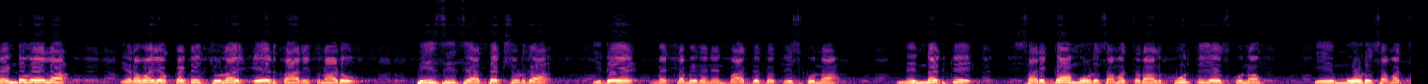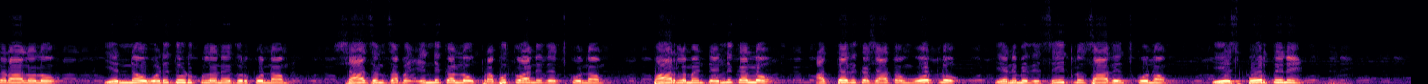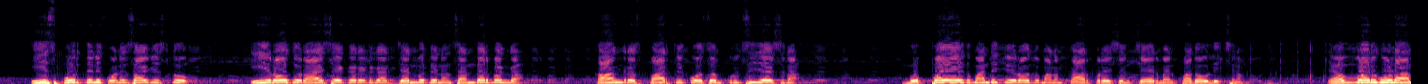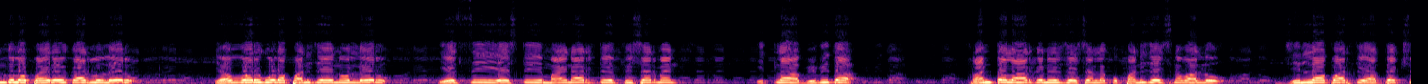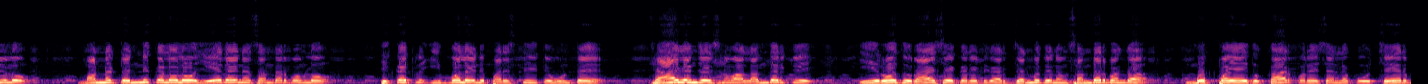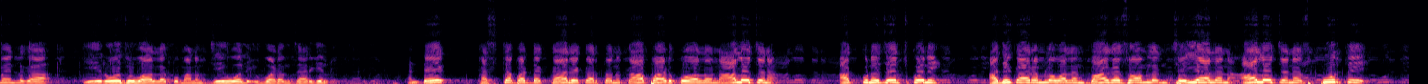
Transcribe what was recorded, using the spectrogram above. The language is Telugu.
రెండు వేల ఇరవై ఒకటి జూలై ఏడు తారీఖు నాడు పిసిసి అధ్యక్షుడిగా ఇదే మెట్ల మీద నేను బాధ్యత తీసుకున్నా. నిన్నటికి సరిగ్గా మూడు సంవత్సరాలు పూర్తి చేసుకున్నాం. ఈ మూడు సంవత్సరాలలో ఎన్నో ఒడిదుడుకులను ఎదుర్కొన్నాం. శాసనసభ ఎన్నికల్లో ప్రభుత్వాన్ని తెచ్చుకున్నాం. పార్లమెంట్ ఎన్నికల్లో అత్యధిక శాతం ఓట్లు ఎనిమిది సీట్లు సాధించుకున్నాం. ఈ స్ఫూర్తిని ఈ స్ఫూర్తిని కొనసాగిస్తూ ఈరోజు రాజశేఖర రెడ్డి గారి జన్మదినం సందర్భంగా కాంగ్రెస్ పార్టీ కోసం కృషి చేసిన ముప్పై ఐదు మందికి ఈరోజు మనం కార్పొరేషన్ చైర్మన్ పదవులు ఇచ్చినాం. ఎవ్వరు కూడా అందులో పైరవికారులు లేరు. ఎవ్వరు కూడా పనిచేయని లేరు. ఎస్సీ ఎస్టీ మైనారిటీ ఫిషర్మెన్ ఇట్లా వివిధ ఫ్రంటల్ ఆర్గనైజేషన్లకు పనిచేసిన వాళ్ళు జిల్లా పార్టీ అధ్యక్షులు మొన్నటి ఎన్నికలలో ఏదైనా సందర్భంలో టికెట్లు ఇవ్వలేని పరిస్థితి ఉంటే త్యాగం చేసిన వాళ్ళందరికీ ఈరోజు రాజశేఖర రెడ్డి గారి జన్మదినం సందర్భంగా ముప్పై ఐదు కార్పొరేషన్లకు చైర్మన్లుగా ఈరోజు వాళ్ళకు మనం జీవోలు ఇవ్వడం జరిగింది. అంటే కష్టపడ్డ కార్యకర్తను కాపాడుకోవాలన్న ఆలోచన హక్కును చేర్చుకొని అధికారంలో వాళ్ళని భాగస్వాములను చేయాలన్న ఆలోచన స్ఫూర్తి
